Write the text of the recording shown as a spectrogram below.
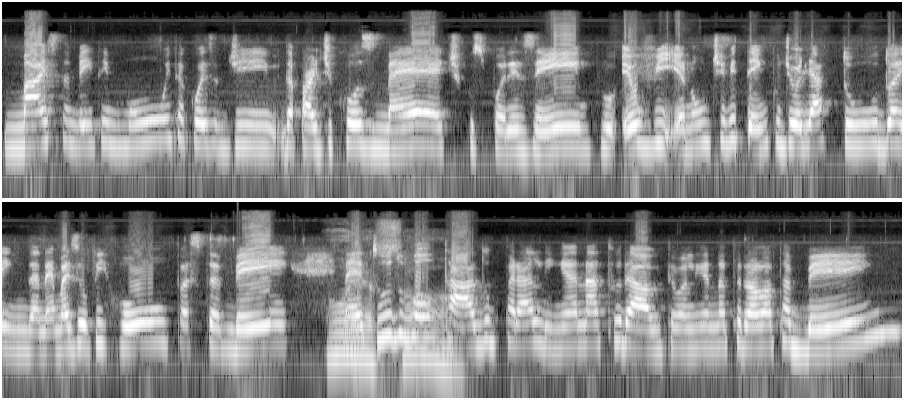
mas também tem muita coisa de, da parte de cosméticos, por exemplo. Eu vi, eu não tive tempo de olhar tudo ainda, né? Mas eu vi roupas também, né? Olha Tudo só. voltado para a linha natural. Então a linha natural ela tá bem,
